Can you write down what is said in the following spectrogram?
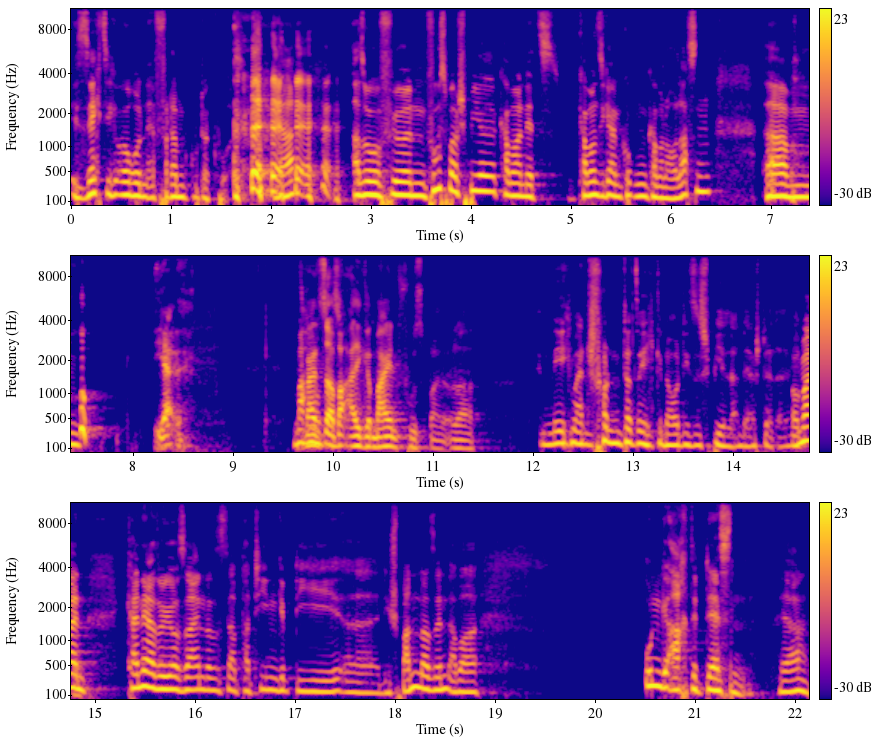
ist 60 Euro ein verdammt guter Kurs. ja? Also für ein Fußballspiel kann man jetzt, kann man sich angucken, kann man auch lassen. Ähm, ja. Meinst du aber allgemein Fußball, oder? Nee, ich meine schon tatsächlich genau dieses Spiel an der Stelle. Ich meine, kann ja durchaus sein, dass es da Partien gibt, die, äh, die spannender sind, aber ungeachtet dessen, ja.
